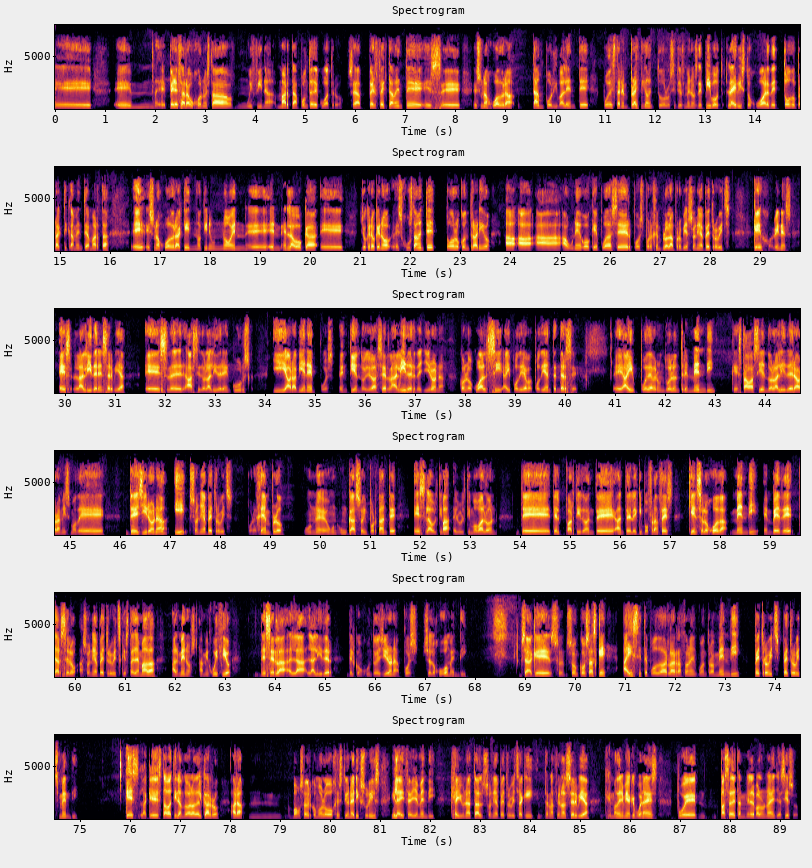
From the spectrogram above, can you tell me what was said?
eh, Pérez Araujo no está muy fina. Marta, ponte de cuatro. O sea, perfectamente es, eh, es una jugadora tan polivalente, puede estar en prácticamente todos los sitios menos de pivot. La he visto jugar de todo prácticamente a Marta. Eh, es una jugadora que no tiene un no en, en, en la boca. yo creo que no, es justamente todo lo contrario a, a, a, un ego que pueda ser, pues, por ejemplo, la propia Sonia Petrovic, que, jolines, es la líder en Serbia, es, eh, ha sido la líder en Kursk y ahora viene, pues entiendo yo, a ser la líder de Girona. Con lo cual, sí, ahí podría, podía entenderse. Eh, ahí puede haber un duelo entre Mendy, que estaba siendo la líder ahora mismo de, de Girona, y Sonia Petrovic. Por ejemplo, un, eh, un, un caso importante es la última, el último balón de, del partido ante, ante el equipo francés. ¿Quién se lo juega? Mendy, en vez de dárselo a Sonia Petrovic, que está llamada, al menos a mi juicio, de ser la, la, la líder del conjunto de Girona. Pues se lo jugó Mendy. O sea que son, son, cosas que ahí sí te puedo dar la razón en cuanto a Mendy, Petrovic, Petrovic, Mendy. Que es la que estaba tirando ahora del carro. Ahora mmm, vamos a ver cómo lo gestiona Eric Suris y le dice, oye Mendy, que hay una tal Sonia Petrovic aquí, internacional Serbia, que madre mía qué buena es, pues pásale también el balón a ellas y eso.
